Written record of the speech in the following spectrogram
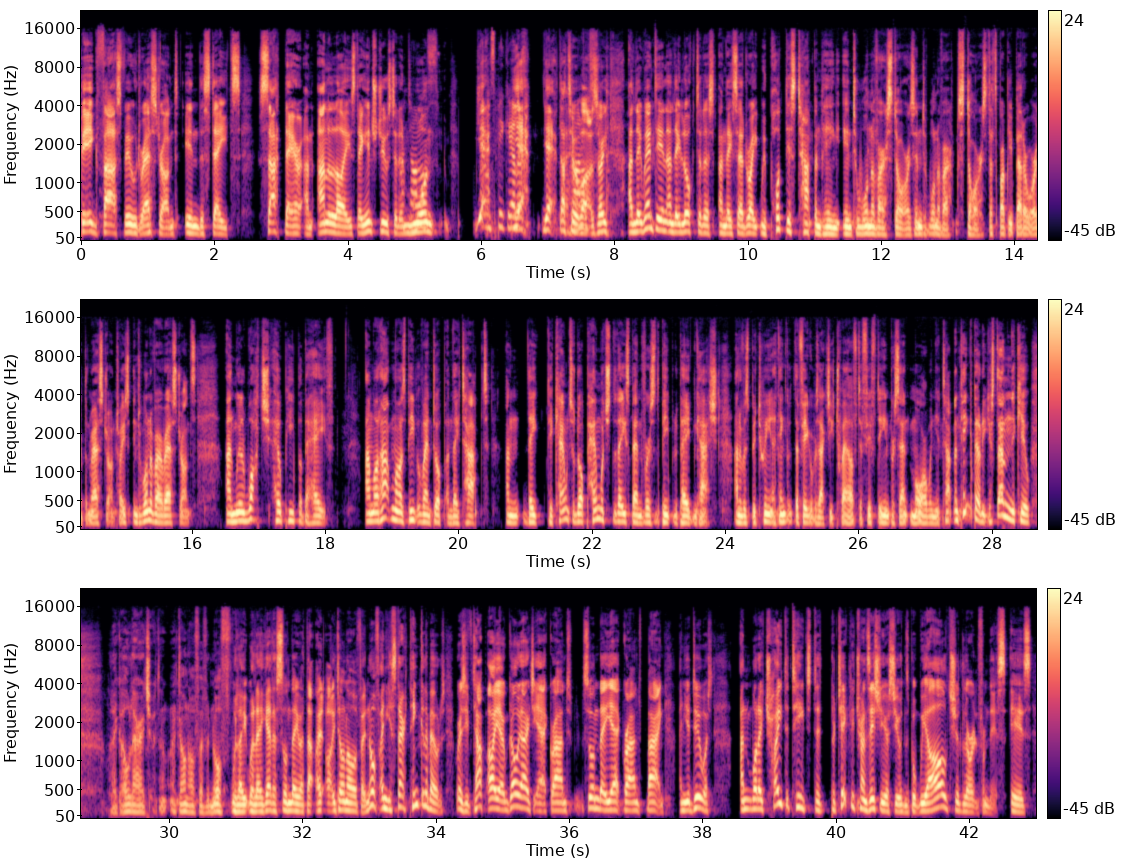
big fast food restaurant in the States. Sat there and analysed. They introduced it in McDonald's? one. Yeah, Don't speak ill yeah, yeah. That's who it was, right? And they went in and they looked at it and they said, right, we put this tapping thing into one of our stores, into one of our stores. That's probably a better word than restaurant, right? Into one of our restaurants, and we'll watch how people behave. And what happened was people went up and they tapped and they, they counted up how much did they spend versus the people who paid in cash. And it was between, I think the figure was actually 12 to 15% more when you tap. And think about it, you're standing in the queue. Will I go large? I don't, I don't know if I've enough. Will I, will I get a sundae with that? I, I don't know if enough. And you start thinking about it. Whereas you tap, oh yeah, go large, yeah, grand. sundae, yeah, grand, bang. And you do it. And what I try to teach to particularly transition year students, but we all should learn from this is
